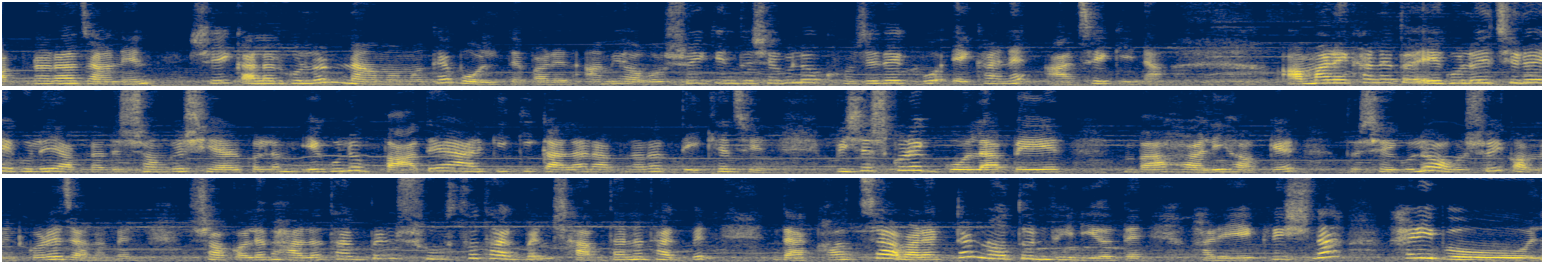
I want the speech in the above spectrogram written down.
আপনারা জানেন, সেই কালারগুলোর নাম আমাকে বলতে পারেন। আমি অবশ্যই কিন্তু সেগুলো খুঁজে দেখব এখানে আছে কি না আমার এখানে তো এগুলোই ছিল, এগুলোই আপনাদের সঙ্গে শেয়ার করলাম। এগুলো বাদে আর কি কি কালার আপনারা দেখেছেন? বিশেষ করে গোলাপের বা হলিহকের তো সেগুলো অবশ্যই কমেন্ট করে জানাবেন। সকলে ভালো থাকবেন, সুস্থ থাকবেন, সাবধানে থাকবেন। দেখা হচ্ছে আবার একটা নতুন ভিডিওতে হরে কৃষ্ণা, হরি বল!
